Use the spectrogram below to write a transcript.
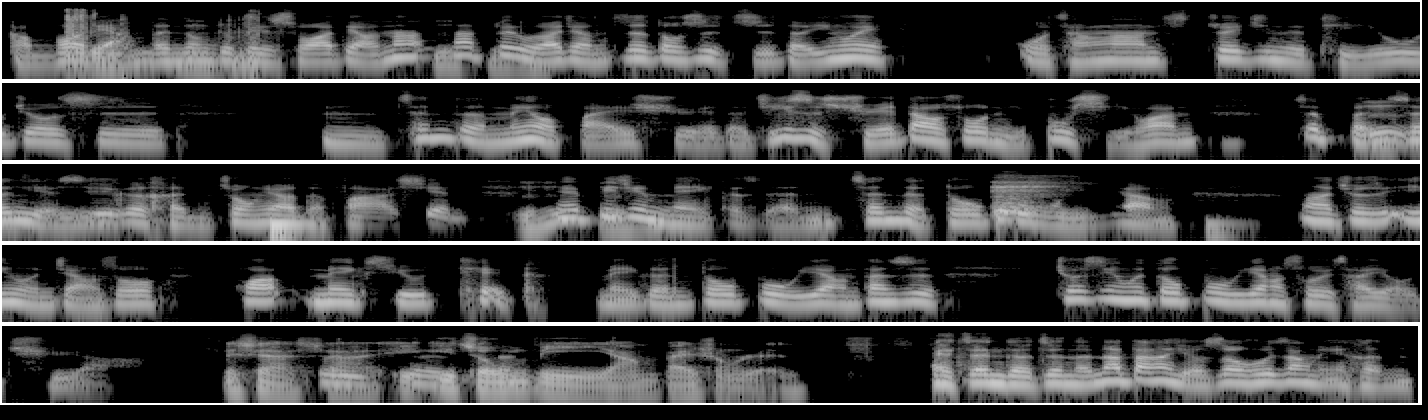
搞不好两分钟就被刷掉，那那对我来讲，这都是值得，因为我常常最近的体悟就是，嗯，真的没有白学的，即使学到说你不喜欢，这本身也是一个很重要的发现，因为毕竟每个人真的都不一样。那就是英文讲说，What makes you tick？每个人都不一样，但是就是因为都不一样，所以才有趣啊。是啊，是啊，一一种米养百种人。哎，真的真的。那当然有时候会让你很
